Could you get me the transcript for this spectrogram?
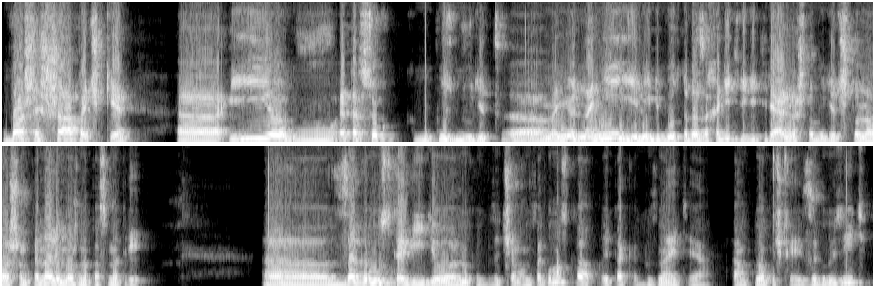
в вашей шапочке, и это все как пусть будет э, на, ней, на ней, и люди будут, когда заходить, видеть реально, что будет, что на вашем канале можно посмотреть. Э, загрузка видео, ну как бы зачем вам загрузка, и так как бы знаете, там кнопочка есть загрузить.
